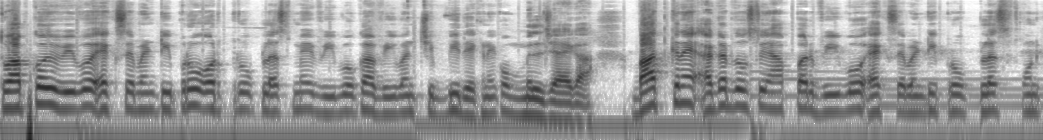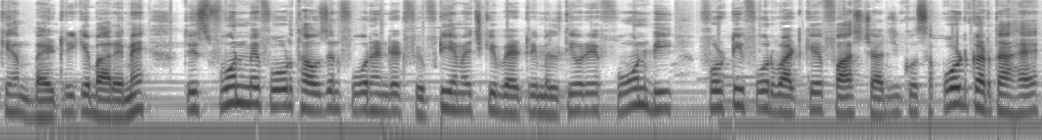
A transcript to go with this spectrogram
तो आपको वीवो एक्स सेवेंटी प्रो और प्रो प्लस में वीवो का वी वन चिप भी देखने को मिल जाएगा। बात करें अगर दोस्तों यहाँ पर Vivo X seventy pro plus phone की हम बैटरी के बारे में तो इस फ़ोन में four thousand four hundred fifty M H की बैटरी मिलती है और ये फ़ोन भी फोर्टी फोर वाट के फास्ट चार्जिंग को सपोर्ट करता है।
